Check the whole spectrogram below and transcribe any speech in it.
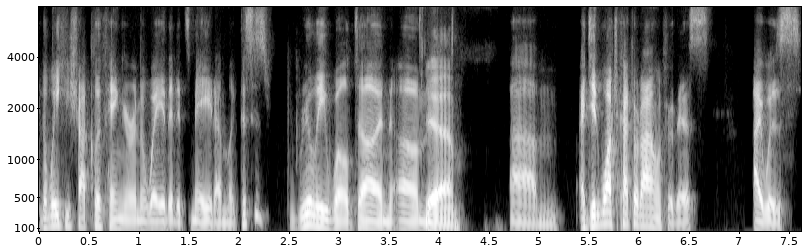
the way he shot Cliffhanger and the way that it's made, I'm like, this is really well done. Um, yeah. um, I did watch Cutthroat Island for this. I was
